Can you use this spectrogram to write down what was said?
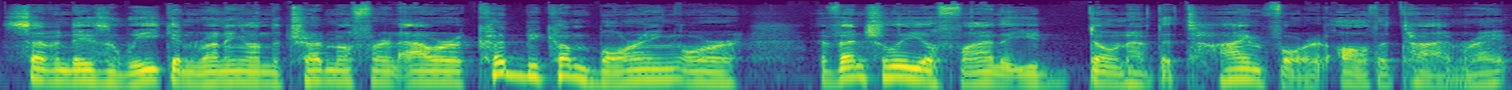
seven days a week and running on the treadmill for an hour could become boring, or eventually you'll find that you don't have the time for it all the time, right?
